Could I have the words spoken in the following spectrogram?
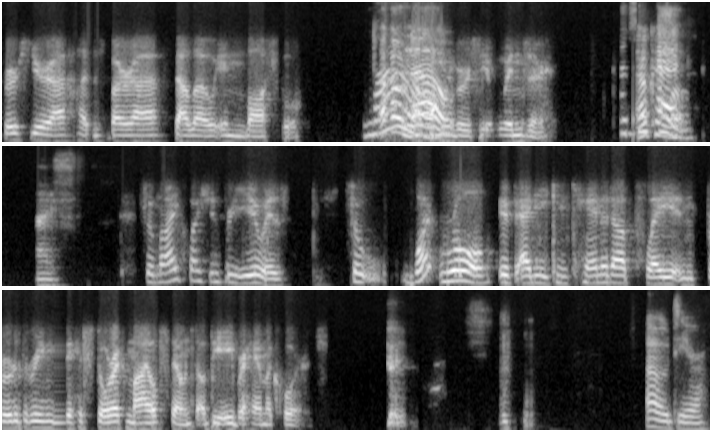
first-year uh, Hasbara fellow in law school. Wow. Oh, no. University of Windsor. That's so Okay. cool. Nice. So my question for you is, so what role, if any, can Canada play in furthering the historic milestones of the Abraham Accords? Oh dear.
